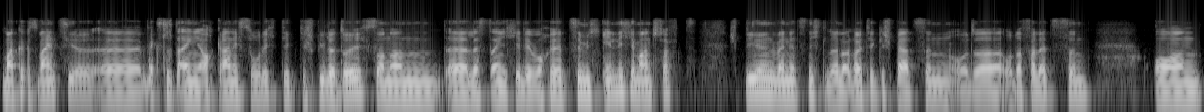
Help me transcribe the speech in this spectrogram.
Markus Weinziel äh, wechselt eigentlich auch gar nicht so richtig die Spieler durch, sondern äh, lässt eigentlich jede Woche ziemlich ähnliche Mannschaft spielen, wenn jetzt nicht Leute gesperrt sind oder, oder verletzt sind. Und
